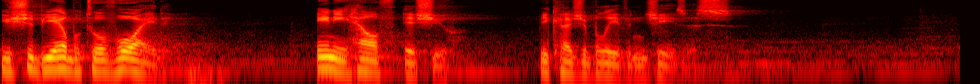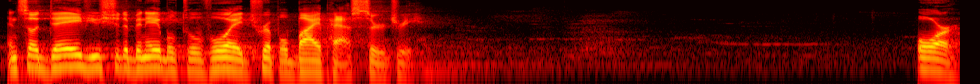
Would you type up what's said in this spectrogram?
you should be able to avoid any health issue because you believe in Jesus. And so, Dave, you should have been able to avoid triple bypass surgery. Or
